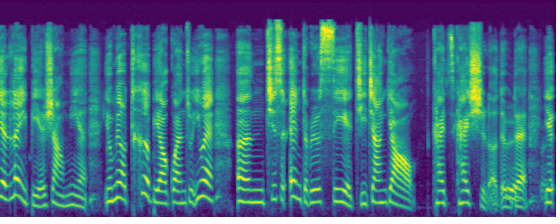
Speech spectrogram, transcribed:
业类别上面有没有特别要关注？因为嗯，其实 NWC 也即将要开开始了，对不对？也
